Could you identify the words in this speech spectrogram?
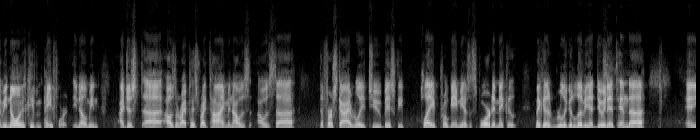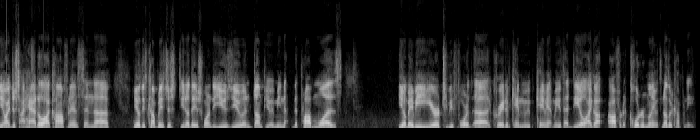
I mean, no one could even pay for it. You know, I mean, I just uh, I was in the right place, right time, and I was I was uh, the first guy really to basically play pro gaming as a sport and make a make a really good living at doing it. And uh, and you know, I just I had a lot of confidence, and uh, you know, these companies just you know they just wanted to use you and dump you. I mean, the problem was you know, maybe a year or two before uh, Creative came came at me with that deal, I got offered a quarter million with another company,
